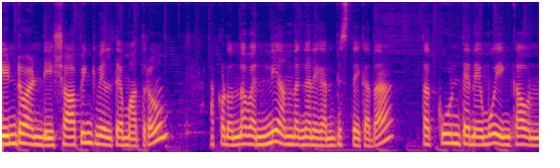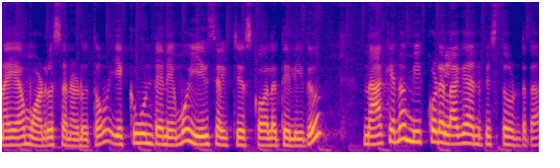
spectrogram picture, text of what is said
ఏంటో అండి షాపింగ్కి వెళ్తే మాత్రం అక్కడ ఉన్నవన్నీ అందంగానే కనిపిస్తాయి కదా? తక్కువ ఉంటేనేమో ఇంకా ఉన్నాయా మోడల్స్ అని అడుగుతాం. ఎక్కువ ఉంటేనేమో ఏది సెలెక్ట్ చేసుకోవాలో తెలియదు నాకైనా మీకు కూడా ఇలాగే అనిపిస్తూ ఉంటుందా?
